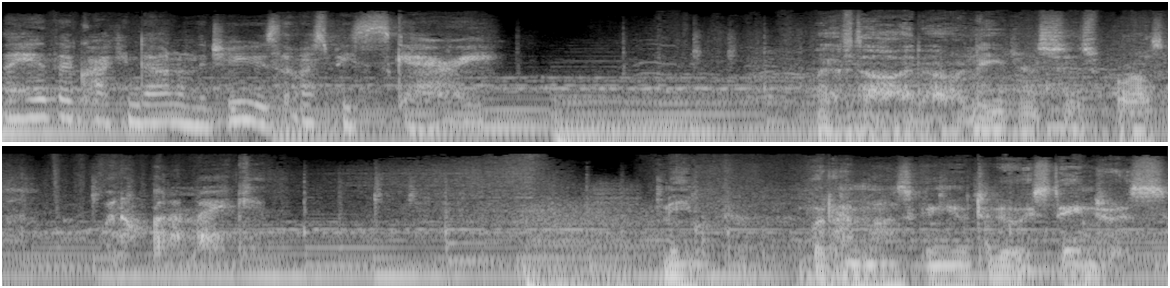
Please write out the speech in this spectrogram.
I hear they're cracking down on the Jews. That must be scary. We have to hide our allegiances, or else we're not going to make it. Meep, what I'm asking you to do is dangerous.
